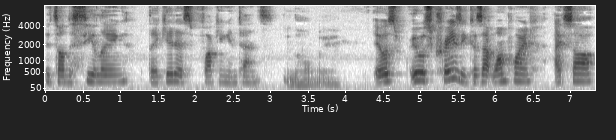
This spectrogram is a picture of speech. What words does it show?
it's on the ceiling. Like it is fucking intense. In the hallway. It was it was crazy because at one point I saw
